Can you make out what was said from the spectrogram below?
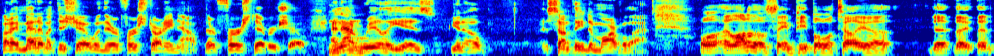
but I met them at the show when they were first starting out, their first ever show. And mm-hmm. that really is, you know, something to marvel at. Well, a lot of those same people will tell you that, that, that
